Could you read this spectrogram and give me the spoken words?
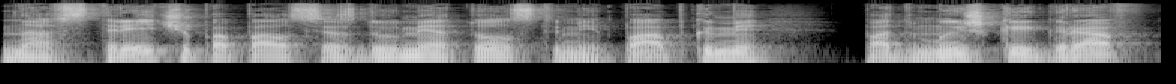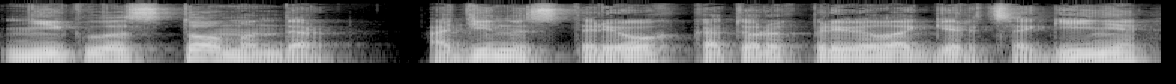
На встречу попался с двумя толстыми папками под мышкой граф Никлас Томандер – один из трех, которых привела герцогиня,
